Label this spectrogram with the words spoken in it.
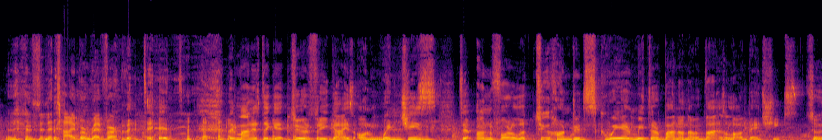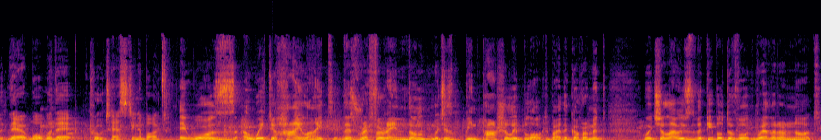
the Tiber River. They did. they managed to get two or three guys on winches to unfurl a 200 square meter banner. Now, that is a lot of bed sheets. So there, what were they protesting about? It was a way to highlight this referendum, which has been partially blocked by the government, which allows the people to vote whether or not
